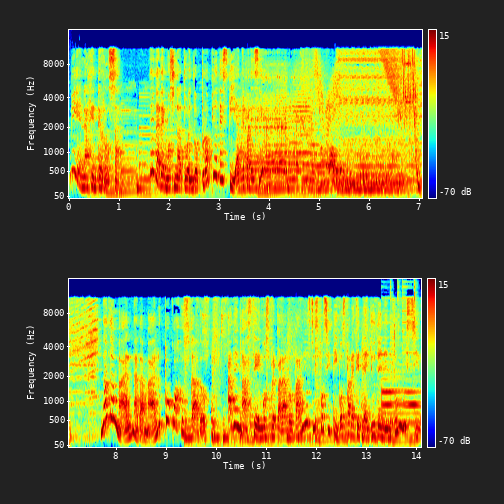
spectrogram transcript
Bien, agente Rosa. Te daremos un atuendo propio de espía, ¿te parece? Nada mal, nada mal, un poco ajustado. Además, te hemos preparado varios dispositivos para que te ayuden en tu misión.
